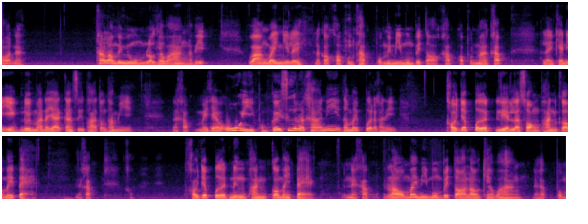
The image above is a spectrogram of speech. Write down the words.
ลอดนะ ถ้าเราไม่มีมุมเราแค่วางครับพี่ วางไว้อย่างนี้เลย แล้วก็ขอบคุณครับ ผมไม่มีมุมไปต่อครับ ขอบคุณมากครับ อะไรแค่นี้เอง ด้วยมารยาทการซื้อพระต้องทำอย่างนี้นะครับ ไม่ใช่ว่าอุ้ย ผมเคยซื้อราคานี้ทำไมเปิดราคานี้ เขาจะเปิดเหรียญละสองพันก็ไม่แปลกนะครับ เขาจะเปิดหนึ่งพันก็ไม่แปลกนะครับ เราไม่มีมุมไปต่อเราแค่วางนะครับ ผม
